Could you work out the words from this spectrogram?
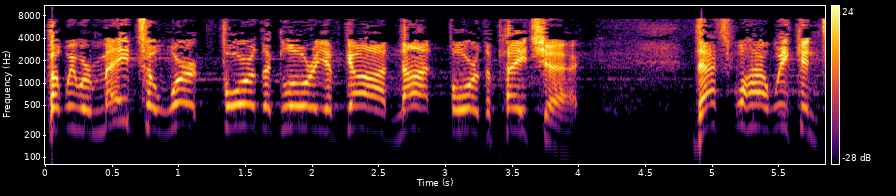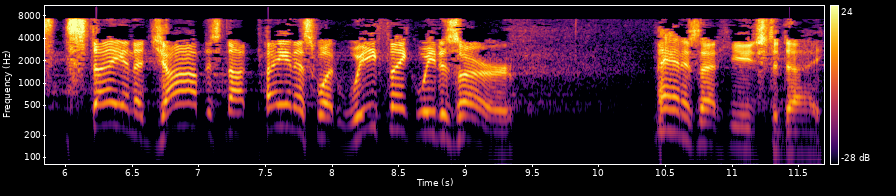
but we were made to work for the glory of God, not for the paycheck. That's why we can stay in a job that's not paying us what we think we deserve. Man, is that huge today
